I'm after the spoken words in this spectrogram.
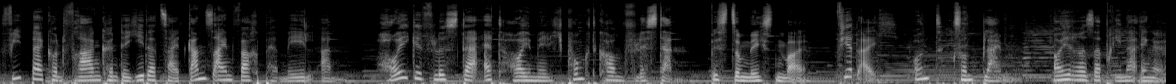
Feedback und Fragen könnt ihr jederzeit ganz einfach per Mail an heugeflüster.heumilch.com flüstern. Bis zum nächsten Mal. Viert euch und gesund bleiben. Eure Sabrina Engel.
